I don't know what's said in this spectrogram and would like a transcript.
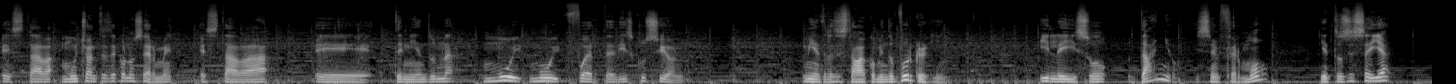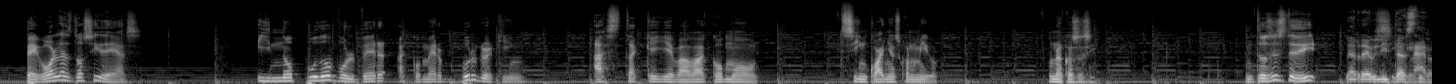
estaba, mucho antes de conocerme, estaba eh, teniendo una muy, muy fuerte discusión mientras estaba comiendo Burger King. Y le hizo daño y se enfermó. Y entonces ella pegó las dos ideas y no pudo volver a comer Burger King hasta que llevaba como cinco años conmigo. Una cosa así. Entonces te di... La rehabilitaste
